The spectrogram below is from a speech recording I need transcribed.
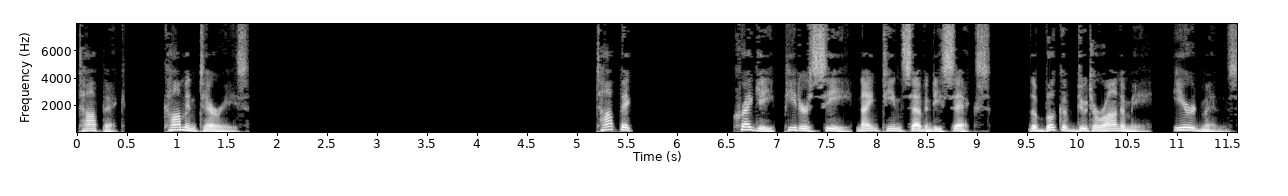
Topic. Commentaries Topic. Craigie, Peter C. 1976. The Book of Deuteronomy. Eerdmans.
